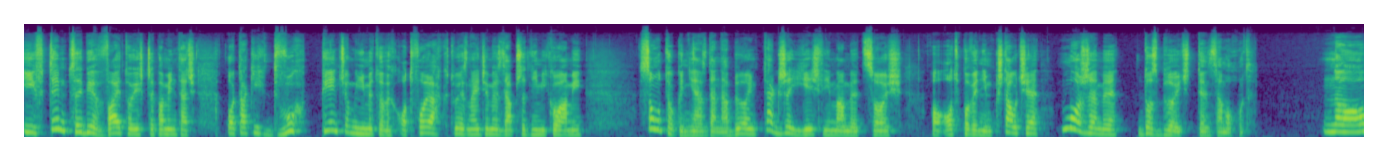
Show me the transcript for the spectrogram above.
I w tym trybie warto jeszcze pamiętać o takich dwóch 5 mm otworach, które znajdziemy za przednimi kołami. Są to gniazda na broń, także jeśli mamy coś o odpowiednim kształcie, możemy dozbroić ten samochód. No,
